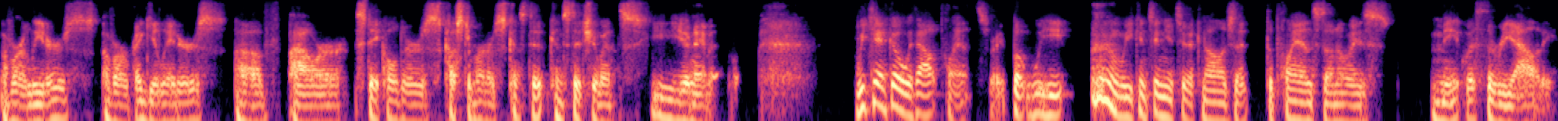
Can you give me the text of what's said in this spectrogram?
of our leaders, of our regulators, of our stakeholders, customers, consti- constituents, you name it. We can't go without plans, right? But we we continue to acknowledge that the plans don't always meet with the reality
